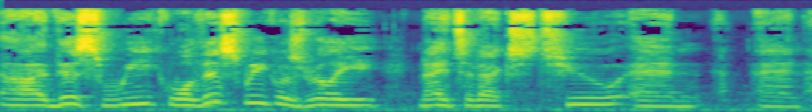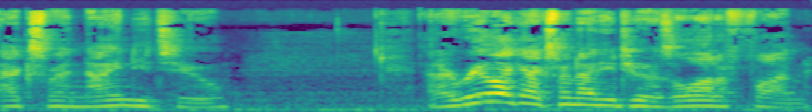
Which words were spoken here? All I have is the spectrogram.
uh, this week, well, this week was really Knights of X2 and, and X-Men 92. And I really like X-Men 92. It was a lot of fun.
